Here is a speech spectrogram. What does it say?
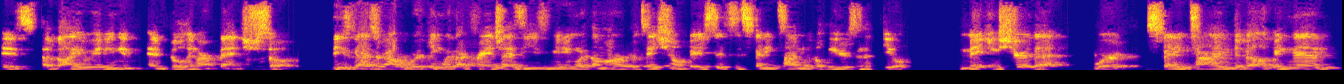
is evaluating and, and building our bench. So these guys are out working with our franchisees, meeting with them on a rotational basis and spending time with the leaders in the field, making sure that we're spending time developing them,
